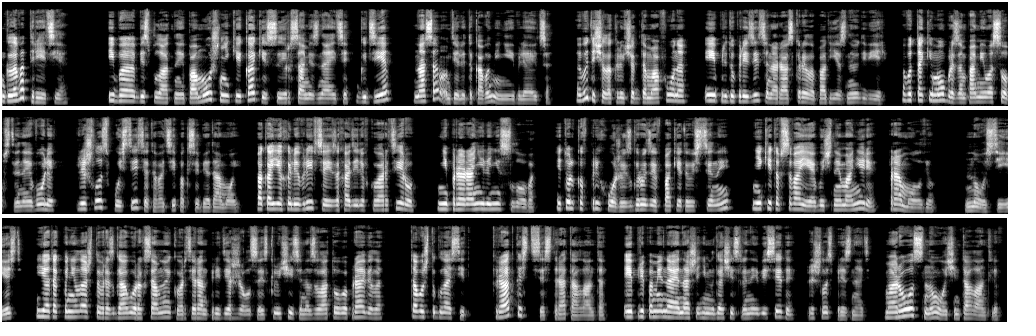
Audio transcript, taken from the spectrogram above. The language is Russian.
Глава третья. Ибо бесплатные помощники, как и сыр, сами знаете, где, на самом деле таковыми не являются. Вытащила ключ от домофона и предупредительно раскрыла подъездную дверь. Вот таким образом, помимо собственной воли, пришлось впустить этого типа к себе домой. Пока ехали в лифте и заходили в квартиру, не проронили ни слова. И только в прихожей, сгрудив пакеты у стены, Никита в своей обычной манере промолвил. Новости есть? Я так поняла, что в разговорах со мной квартирант придерживался исключительно золотого правила, того, что гласит «краткость – сестра таланта». И, припоминая наши немногочисленные беседы, пришлось признать, Мороз, ну, очень талантлив.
